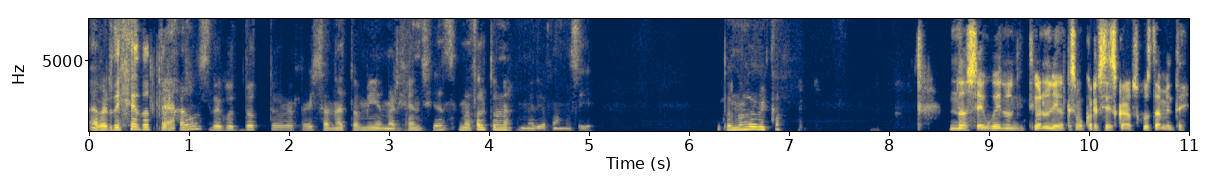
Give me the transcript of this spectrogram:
A ver, dije Doctor Ah. House, The Good Doctor, Grey's Anatomy, Emergencias. Me falta una medio famosilla. Pues no lo ubico. No sé, güey, lo único que se me ocurre es Scrubs, justamente.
